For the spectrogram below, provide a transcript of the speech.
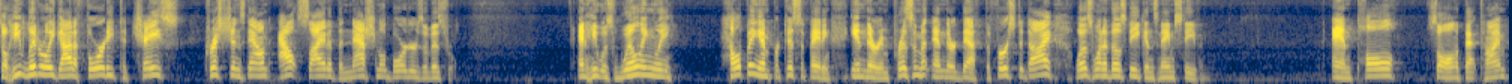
So he literally got authority to chase Christians down outside of the national borders of Israel. And he was willingly helping and participating in their imprisonment and their death. The first to die was one of those deacons named Stephen. And Paul, Saul at that time,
